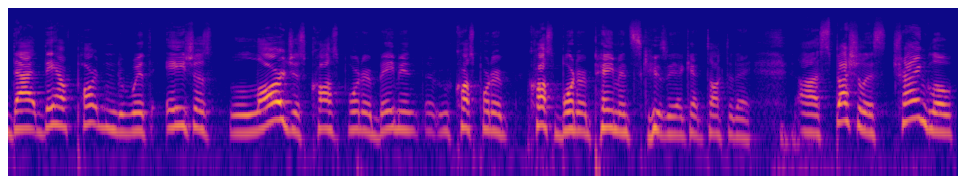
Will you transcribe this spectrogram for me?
that they have partnered with Asia's largest cross-border payment, cross-border cross-border payments, excuse me, I can't talk today, uh, specialist Tranglo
